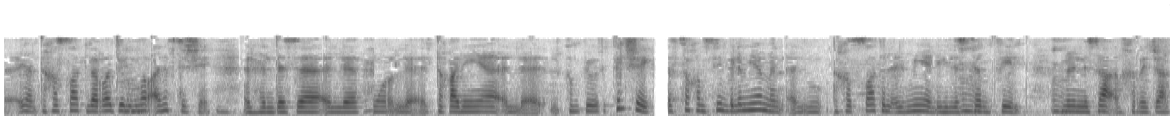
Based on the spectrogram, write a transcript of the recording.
يعني تخصصات للرجل والمرأة نفس الشيء. الهندسة الأمور التقنية الكمبيوتر كل شيء. 56% من التخصصات العلمية اللي هي الستم فيلد من النساء الخريجات.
